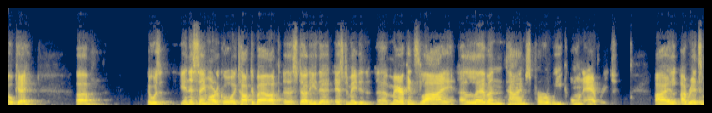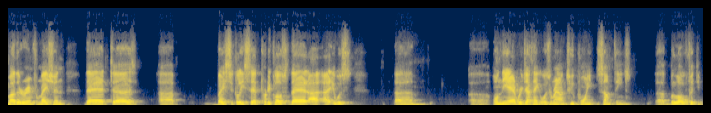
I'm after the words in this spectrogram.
okay. Um, there was in this same article, it talked about a study that estimated uh, Americans lie 11 times per week on average. I, I read some other information that uh, uh, basically said pretty close to that. I, I, it was um, uh, on the average, I think it was around two point something uh, below 50,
